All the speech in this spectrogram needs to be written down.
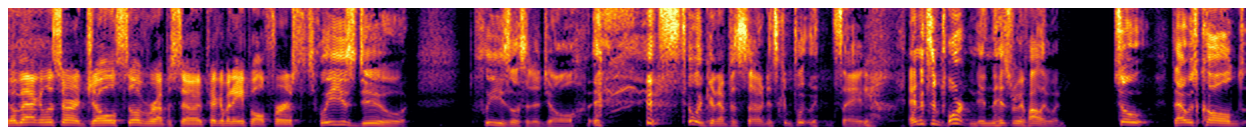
Go back and listen to our Joel Silver episode. Pick up an eight ball first. please do. Please listen to Joel. it's still a good episode. It's completely insane. Yeah. And it's important in the history of Hollywood. So that was called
